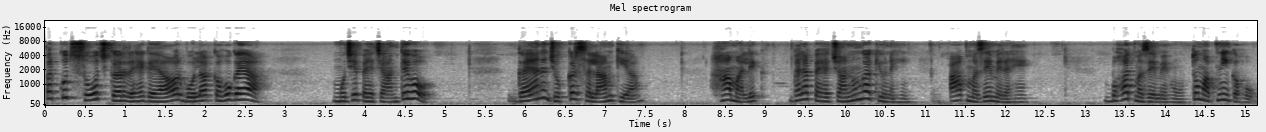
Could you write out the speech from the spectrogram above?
پر کچھ سوچ کر رہ گیا اور بولا، کہو گیا، مجھے پہچانتے ہو؟ گیا نے جھک کر سلام کیا ہاں مالک، بھلا پہچانوں گا کیوں نہیں؟ آپ مزے میں رہیں۔ بہت مزے میں ہوں، تم اپنی کہو۔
